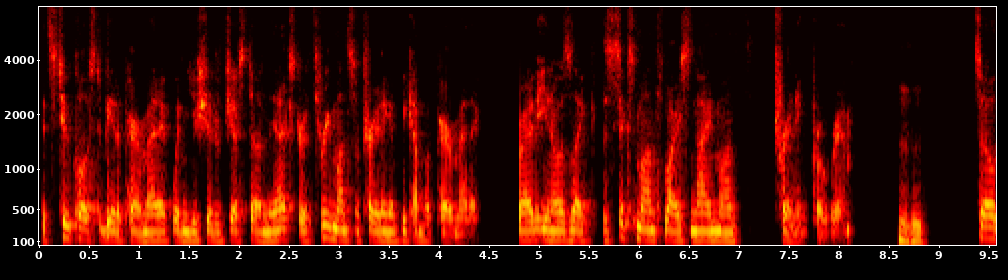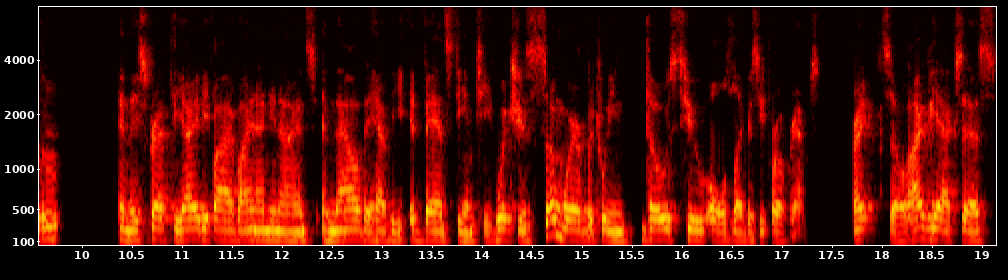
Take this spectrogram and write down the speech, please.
It's too close to being a paramedic when you should have just done the extra three months of training and become a paramedic, right? You know, it's like a six month vice nine month training program. Mm-hmm. So the and they scrapped the I-85, I-99s, and now they have the advanced EMT, which is somewhere between those two old legacy programs, right? So IV access,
